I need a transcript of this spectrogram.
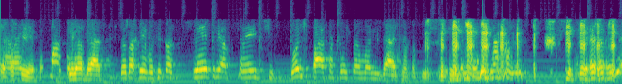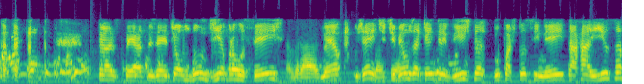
JP, aquele abraço. JP, você está sempre à frente, dois passos à frente da humanidade, JP. tá certo, gente. um bom dia para vocês. Abraço. Né? Gente, tivemos aqui a entrevista do pastor Cinei, da Raíssa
